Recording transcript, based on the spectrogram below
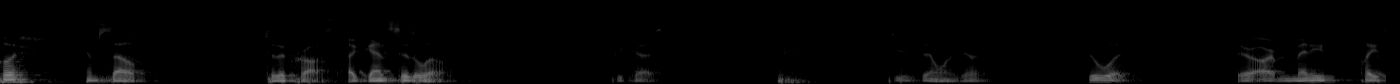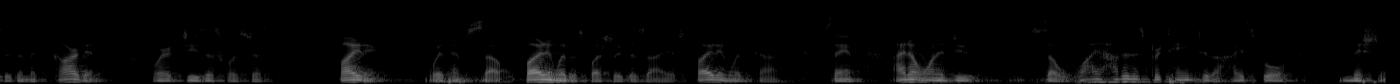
push himself to the cross against his will. Because Jesus didn't want to do it. Who would? There are many places in the garden where Jesus was just fighting with himself, fighting with his fleshly desires, fighting with God, saying, I don't want to do this. So why how does this pertain to the high school mission?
